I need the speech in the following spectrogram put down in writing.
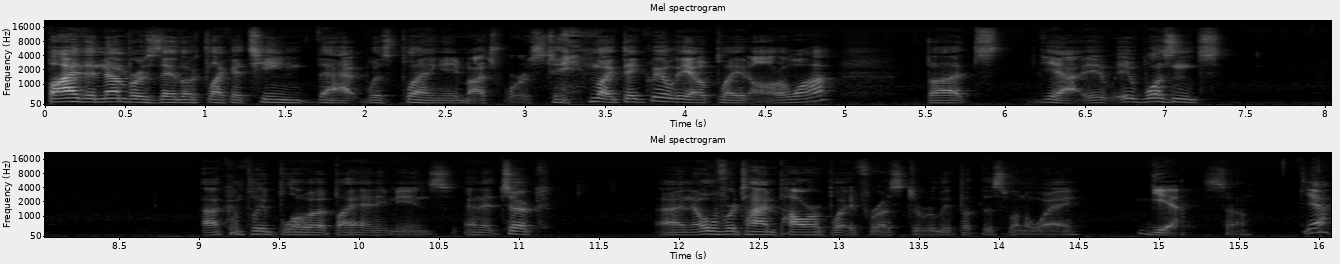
by the numbers, they looked like a team that was playing a much worse team. like, they clearly outplayed Ottawa, but yeah, it, it wasn't a complete blowout by any means. And it took an overtime power play for us to really put this one away. Yeah. So, yeah.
